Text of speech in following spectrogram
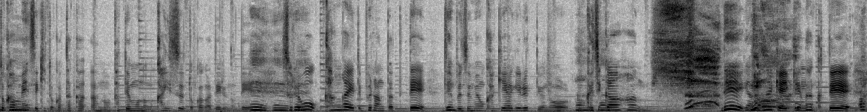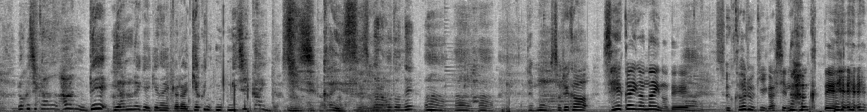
とか面積とかたかあの建物の回数とかが出るので、それを考えてプラン立てて全部図面を書き上げるっていうのを6時間半でやらなきゃいけなくて。あ6時間半でやらなきゃいけないから逆に短いんだ。短いですよね。なるほどね、うんうんうん。でもそれが正解がないので、はい、受かる気がしなくて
